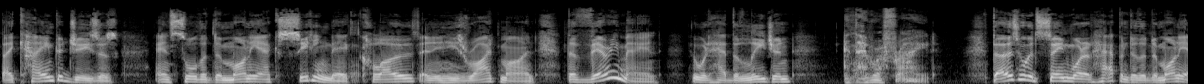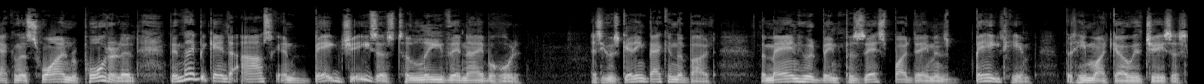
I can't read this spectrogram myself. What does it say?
They came to Jesus and saw the demoniac sitting there, clothed and in his right mind, the very man who had had the legion, and they were afraid. Those who had seen what had happened to the demoniac and the swine reported it. Then they began to ask and beg Jesus to leave their neighborhood. As he was getting back in the boat, the man who had been possessed by demons begged him that he might go with Jesus.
